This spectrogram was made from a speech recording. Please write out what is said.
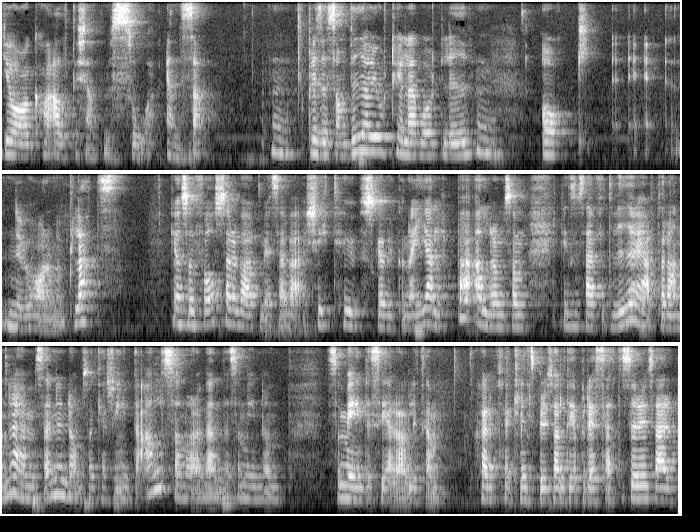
Jag har alltid känt mig så ensam. Mm. Precis som vi har gjort hela vårt liv. Mm. Och eh, nu har de en plats. Ja, så för oss har det varit mer såhär bara, shit hur ska vi kunna hjälpa alla de som, liksom så här, för att vi har ju haft varandra här men sen är det de som kanske inte alls har några vänner som, inom, som är intresserade av liksom, självutveckling, spiritualitet på det sättet. Så det är så här,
